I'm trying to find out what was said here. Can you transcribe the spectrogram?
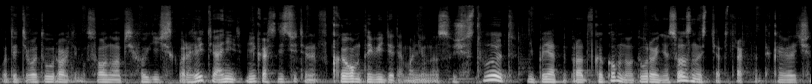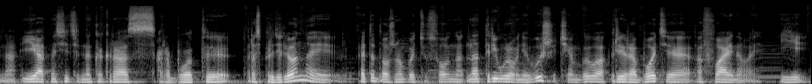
вот эти вот уровни условного психологического развития, они, мне кажется, действительно в каком-то виде там они у нас существуют. Непонятно, правда, в каком, но вот уровень осознанности абстрактно такая величина. И относительно как раз работы распределенной, это должно быть условно на три уровня выше, чем было при работе офлайновой. И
